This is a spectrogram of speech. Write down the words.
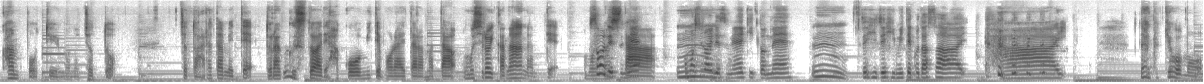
漢方っていうものちょっとちょっと改めてドラッグストアで箱を見てもらえたらまた面白いかななんて思いました。そうですね。うん。面白いですね、きっとね。うん、ぜひぜひ見てください。はーい。なんか今日も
